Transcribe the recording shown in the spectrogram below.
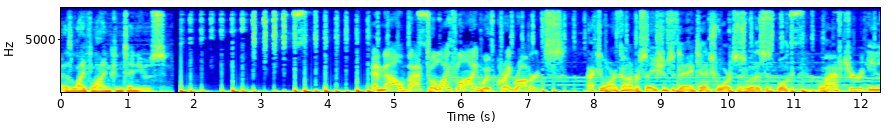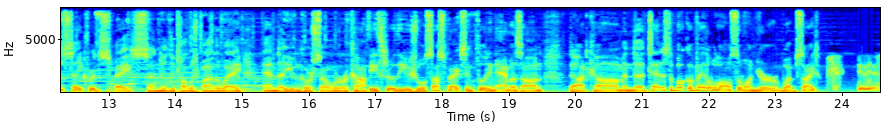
as Lifeline continues. And now back to Lifeline with Craig Roberts. Back to our conversation today. Ted Swartz is with us. His book, Laughter is Sacred Space, uh, newly published, by the way. And uh, you can, of course, uh, order a copy through the usual suspects, including Amazon.com. And uh, Ted, is the book available also on your website? It is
